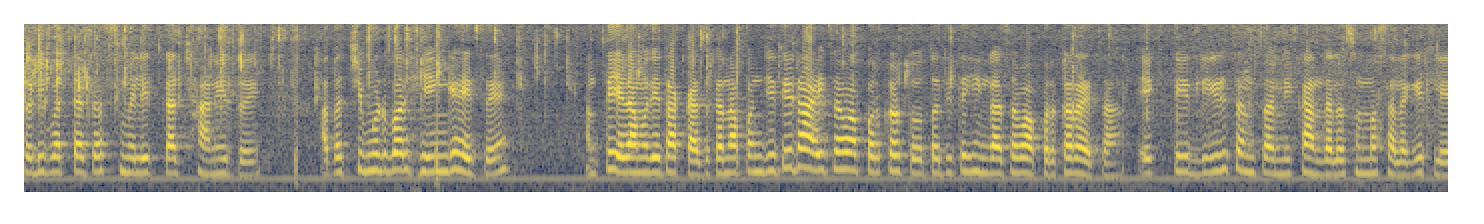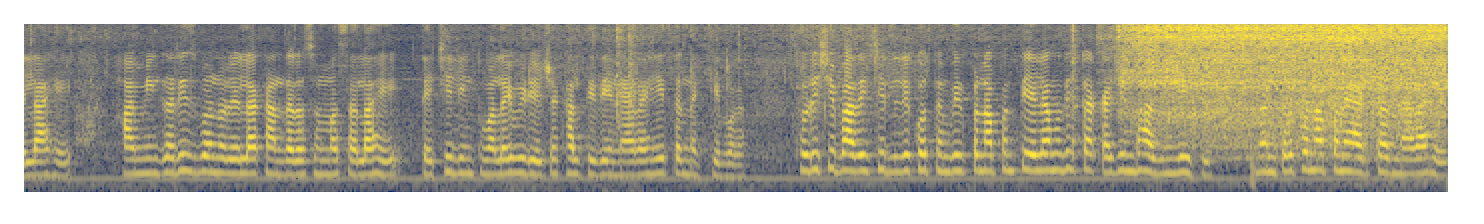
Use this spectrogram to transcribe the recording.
कढीपत्त्याचा स्मेल इतका छान येतो आहे आता चिमूटभर हिंग घ्यायचं आहे आणि तेलामध्ये टाकायचं कारण आपण जिथे डाळीचा वापर करतो तर तिथे हिंगाचा वापर करायचा. एक ते दीड चमचा मी कांदा लसूण मसाला घेतलेला आहे. हा मी घरीच बनवलेला कांदा लसूण मसाला आहे. त्याची लिंक तुम्हाला व्हिडिओच्या खालती देणार आहे तर नक्की बघा. थोडीशी बारीक चिरलेली कोथिंबीर पण आपण तेलामध्येच टाकायची आणि भाजून घ्यायची. नंतर पण आपण ॲड करणार आहे.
